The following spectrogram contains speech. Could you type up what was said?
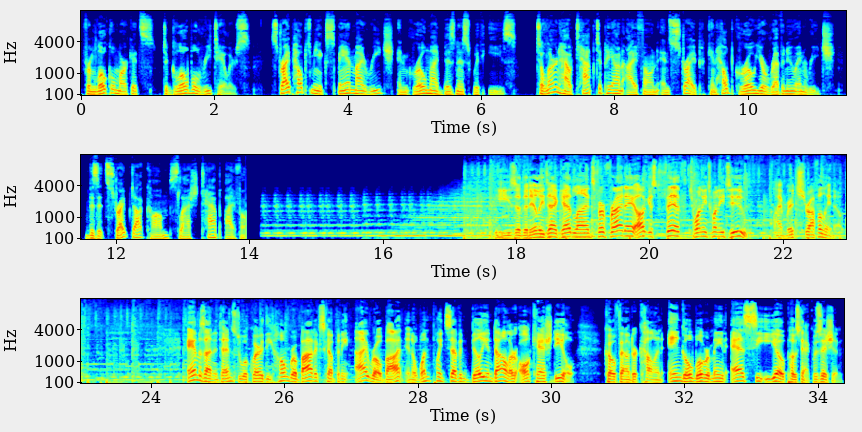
From local markets to global retailers, Stripe helped me expand my reach and grow my business with ease. To learn how Tap to Pay on iPhone and Stripe can help grow your revenue and reach, visit stripe.com slash tap iPhone. These are the Daily Tech headlines for Friday, August 5th, 2022. I'm Rich Stroffolino. Amazon intends to acquire the home robotics company iRobot in a $1.7 billion all cash deal. Co founder Colin Angle will remain as CEO post acquisition.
